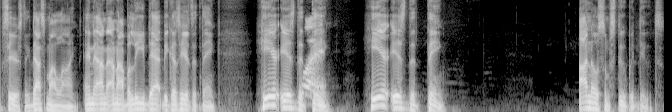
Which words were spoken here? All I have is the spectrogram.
Seriously, that's my line. And and, and I believe that because here's the thing. Here is the what? thing. Here is the thing. I know some stupid dudes.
